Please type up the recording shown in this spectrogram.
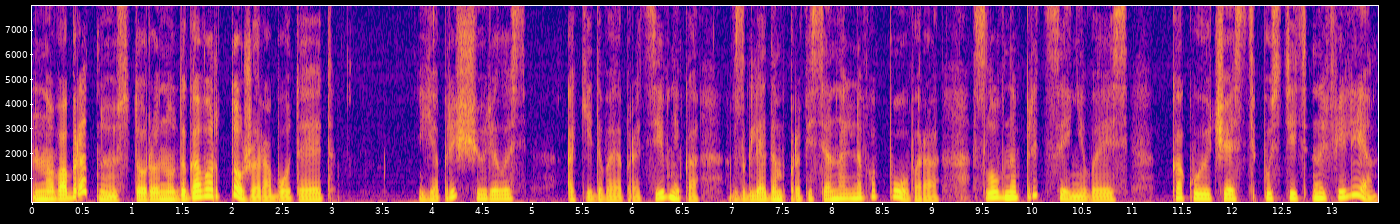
но в обратную сторону договор тоже работает». Я прищурилась, окидывая противника взглядом профессионального повара, словно прицениваясь, какую часть пустить на филе,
